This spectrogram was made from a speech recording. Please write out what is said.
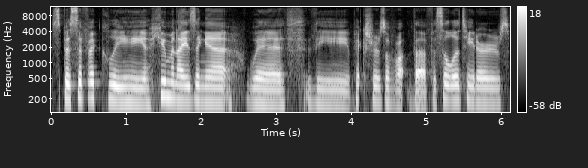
specifically humanizing it with the pictures of the facilitators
